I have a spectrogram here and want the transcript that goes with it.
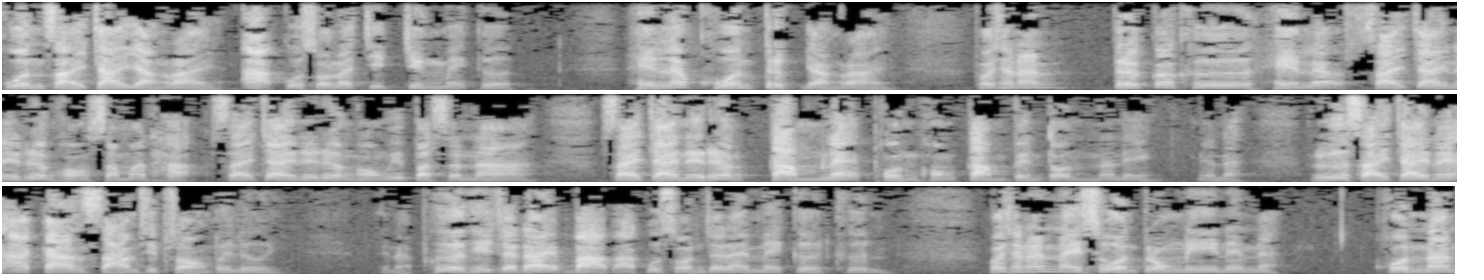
ควรใส่ใจอย่างไรอกุศลจิตจึงไม่เกิด เห็นแล้วควรตรึกอย่างไร เพราะฉะนั้นตรึกก็คือเห็นแล้วใส่ใจในเรื่องของสมถะใส่ใจในเรื่องของวิปัสนา ใส่ใจในเรื่องกรรมและผลของกรรมเป็นต้นนั่นเองเนี่ยนะ หรือใส่ใจในอาการ 32 ไปเลยเนี่ยนะเพื่อที่จะได้บาปอากุศลจะได้ไม่เกิดขึ้น เพราะฉะนั้นในส่วนตรงนี้เนี่ยนะคนนั้น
